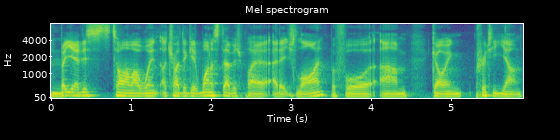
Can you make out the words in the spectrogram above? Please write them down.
But yeah, this time I went. I tried to get one established player at each line before um, going pretty young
